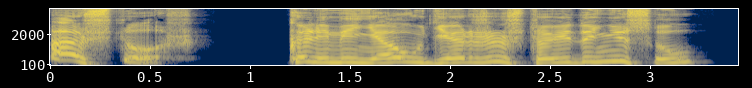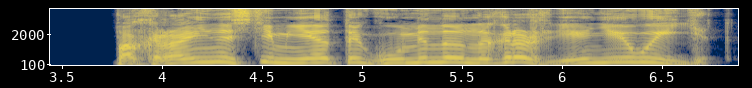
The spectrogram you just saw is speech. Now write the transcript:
А что ж, коли меня удержишь, то и донесу. По крайности, мне от игумена награждение выйдет.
